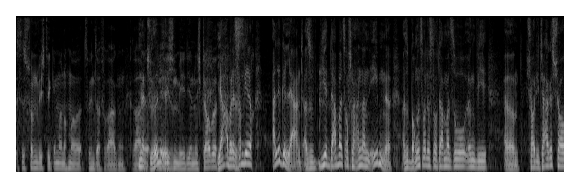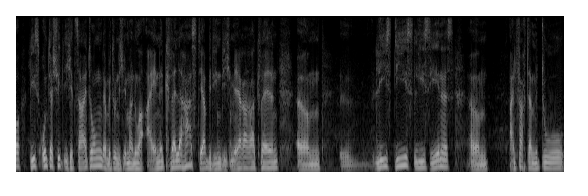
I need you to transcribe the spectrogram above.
es ist schon wichtig, immer noch mal zu hinterfragen, gerade Natürlich. in diesen Medien. Ich glaube, Ja, aber das, haben wir doch alle gelernt. Also wir damals auf einer anderen Ebene. Also bei uns war das doch damals so irgendwie, ähm, schau die Tagesschau, lies unterschiedliche Zeitungen, damit du nicht immer nur eine Quelle hast, ja, bedien dich mehrerer Quellen, ähm, äh, lies dies, lies jenes, ähm, einfach damit du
